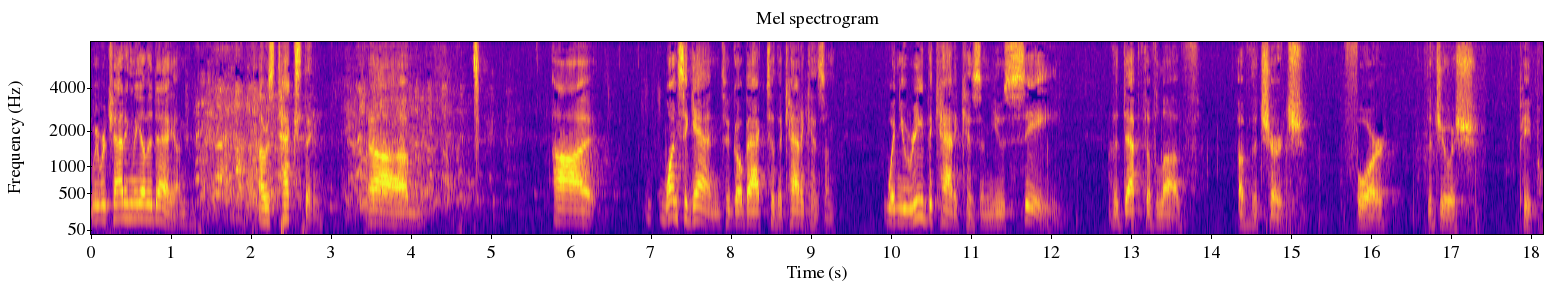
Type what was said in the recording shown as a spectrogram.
we were chatting the other day. I'm, i was texting. Um, uh, once again, to go back to the catechism, when you read the catechism, you see the depth of love of the church for the Jewish people,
